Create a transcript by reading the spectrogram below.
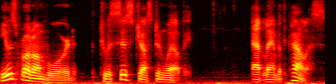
He was brought on board to assist Justin Welby at Lambeth Palace.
